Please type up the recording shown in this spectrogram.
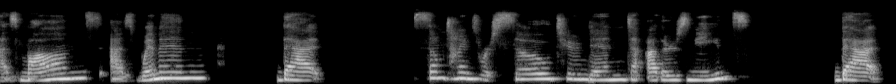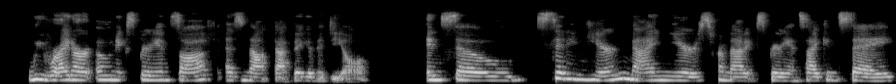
as moms, as women, that sometimes we're so tuned in to others' needs that we write our own experience off as not that big of a deal. And so, sitting here nine years from that experience, I can say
